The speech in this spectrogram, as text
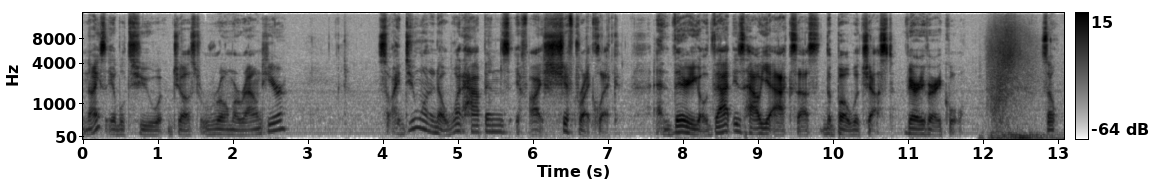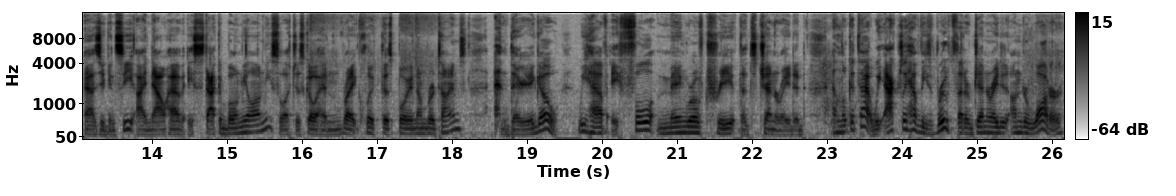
Nice, able to just roam around here. So I do want to know what happens if I shift right click. And there you go. That is how you access the boat with chest. Very, very cool. So as you can see, I now have a stack of bone meal on me. So let's just go ahead and right click this boy a number of times. And there you go. We have a full mangrove tree that's generated. And look at that. We actually have these roots that are generated underwater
